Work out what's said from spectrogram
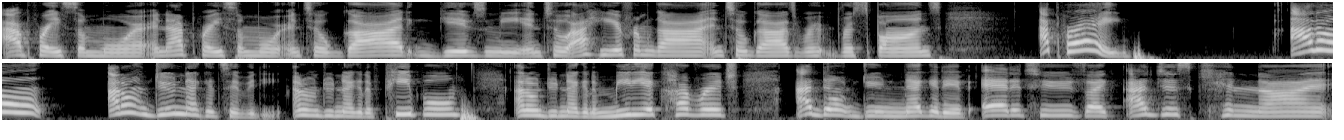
I pray some more and I pray some more until God gives me, until I hear from God, until God re- responds. I pray. I don't I don't do negativity. I don't do negative people. I don't do negative media coverage. I don't do negative attitudes. Like I just cannot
